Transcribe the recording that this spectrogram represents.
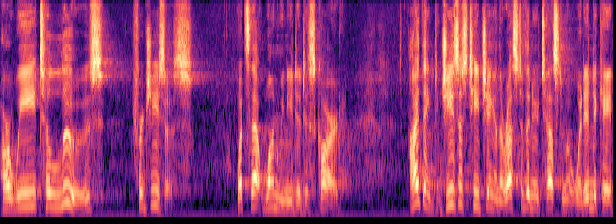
are we to lose for Jesus? What's that one we need to discard? I think Jesus' teaching and the rest of the New Testament would indicate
